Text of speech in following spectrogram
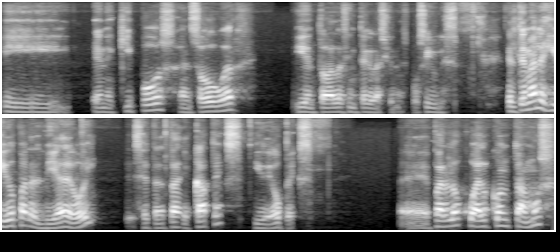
y en equipos, en software y en todas las integraciones posibles. El tema elegido para el día de hoy se trata de CAPEX y de OPEX, eh, para lo cual contamos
